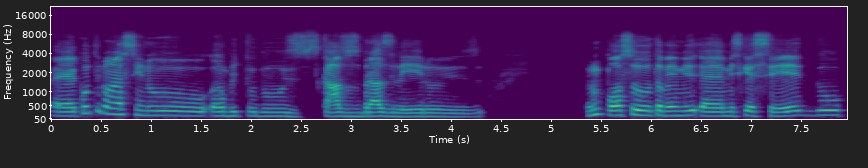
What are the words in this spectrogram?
é, continuando assim no âmbito dos casos brasileiros, eu não posso também me, é, me esquecer do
